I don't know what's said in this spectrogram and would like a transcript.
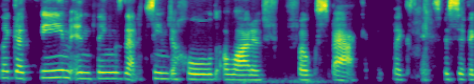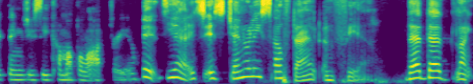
like a theme in things that seem to hold a lot of folks back? Like specific things you see come up a lot for you? It's yeah it's it's generally self-doubt and fear. They're they're like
